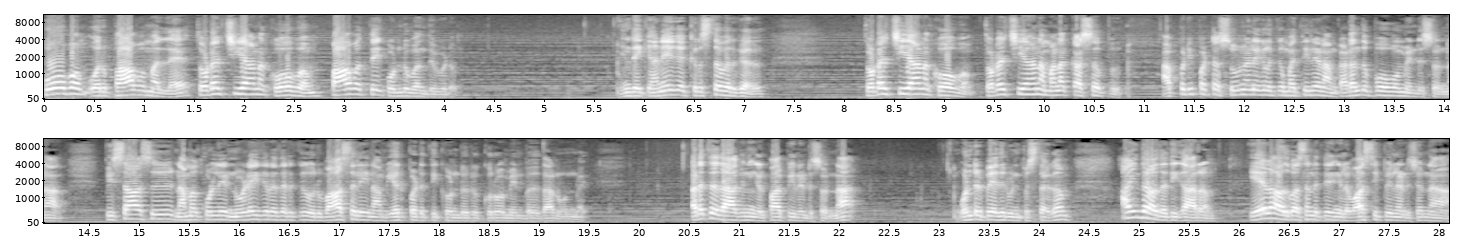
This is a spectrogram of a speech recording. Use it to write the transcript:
கோபம் ஒரு பாவம் அல்ல தொடர்ச்சியான கோபம் பாவத்தை கொண்டு வந்துவிடும். இன்றைக்கு அநேக கிறிஸ்தவர்கள் தொடர்ச்சியான கோபம் தொடர்ச்சியான மனக்கசப்பு அப்படிப்பட்ட சூழ்நிலைகளுக்கு மத்தியிலே நாம் கடந்து போவோம் என்று சொன்னால் பிசாசு நமக்குள்ளே நுழைகிறதற்கு ஒரு வாசலை நாம் ஏற்படுத்தி கொண்டிருக்கிறோம் என்பதுதான் உண்மை. அடுத்ததாக நீங்கள் பார்ப்பீர்கள் என்று சொன்னால் ஒன்று பேதரின் புஸ்தகம் ஐந்தாவது அதிகாரம் ஏழாவது வசனத்தை நீங்கள் வாசிப்பீர்கள் என்று சொன்னால்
